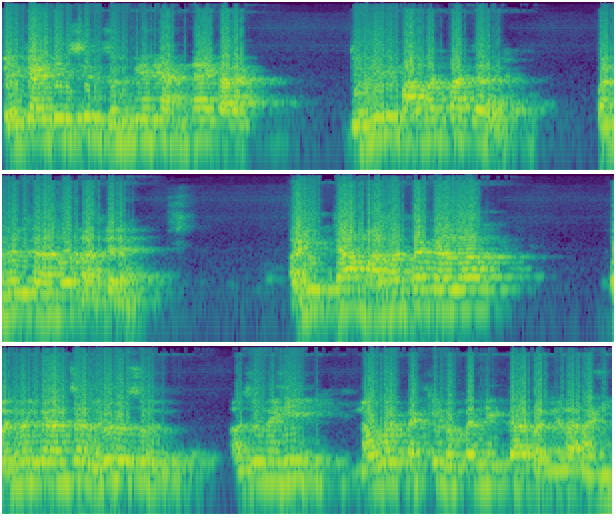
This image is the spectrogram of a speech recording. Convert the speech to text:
बेकायदेशीर जुलमी आणि अन्यायकारक दुहेरी मालमत्ता कर पनवेलकरांवर लादलेला आहे. आणि त्या मालमत्ता कराला पनवेलकरांचा विरोध असून अजूनही नव्वद टक्के लोकांनी कर भरलेला नाही.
